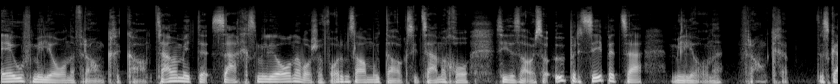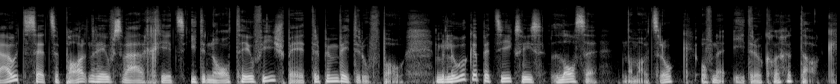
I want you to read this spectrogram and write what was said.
11 Millionen Franken gehabt. Zusammen mit den 6 Millionen, die schon vor dem Sammeltag zusammengekommen sind, sind das also über 17 Millionen Franken. Das Geld setzen Partnerhilfswerke jetzt in der Nothilfe ein, später beim Wiederaufbau. Wir schauen bzw. hören nochmal zurück auf einen eindrücklichen Tag.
